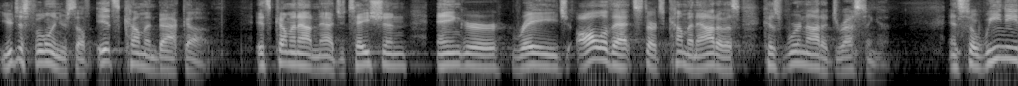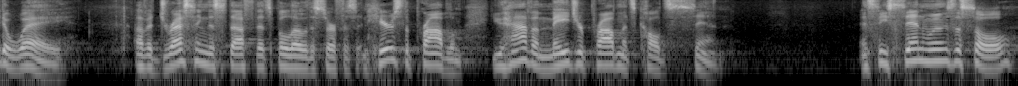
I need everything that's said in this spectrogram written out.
you're just fooling yourself. It's coming back up. It's coming out in agitation, anger, rage. All of that starts coming out of us because we're not addressing it. And so we need a way of addressing the stuff that's below the surface. And here's the problem you have a major problem, it's called sin. And see, sin wounds the soul,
